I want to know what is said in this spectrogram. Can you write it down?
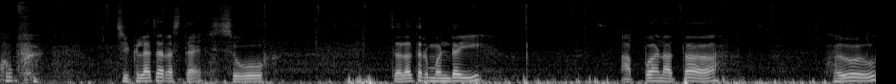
खूप चिखलाचा रस्ता आहे. सो चला तर मंडई आपण आता हळूहळू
